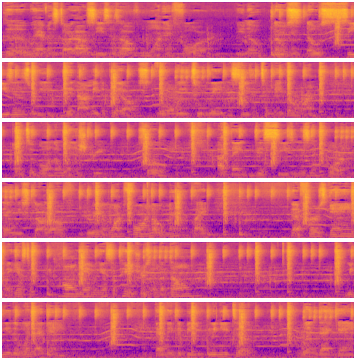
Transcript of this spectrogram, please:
good. We haven't started our seasons off one and four. You know, those mm-hmm. those seasons we did not make the playoffs. We were way too late in the season to make a run and to go on a winning streak. So I think this season is important that we start off three and one, four and zero, man. Like that first game against the home game against the Patriots in the dome, we need to win that game. That need to be. We need to win that game,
